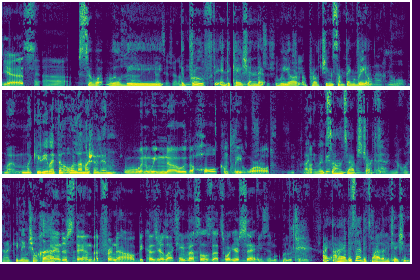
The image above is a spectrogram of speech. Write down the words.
Yes. So what will be the proof, the indication that we are approaching something real? When we know the whole complete world, it sounds abstract. I understand, but for now, because you're lacking vessels, that's what you're saying. I, I understand it's my limitation.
